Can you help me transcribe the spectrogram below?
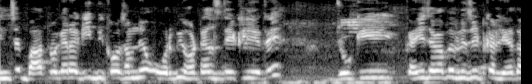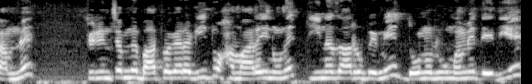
इनसे बात वगैरह की बिकॉज़ हमने और भी होटल्स देख लिए थे, जो कि कई जगह पे विज़िट कर लिया था हमने फिर इनसे हमने बात वगैरह की तो हमारे इन्होंने तीन हज़ार रुपये में दोनों रूम हमें दे दिए।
